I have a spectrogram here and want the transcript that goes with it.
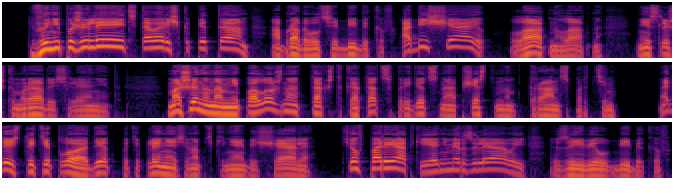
— Вы не пожалеете, товарищ капитан, — обрадовался Бибиков. — Обещаю. — Ладно, ладно, не слишком радуйся, Леонид. Машина нам не положена, так что кататься придется на общественном транспорте. Надеюсь, ты тепло одет, потепления синоптики не обещали. — Все в порядке, я не мерзлявый, — заявил Бибиков.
